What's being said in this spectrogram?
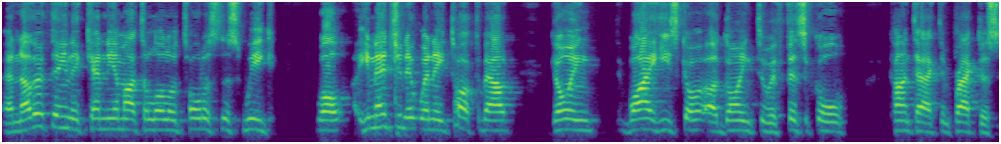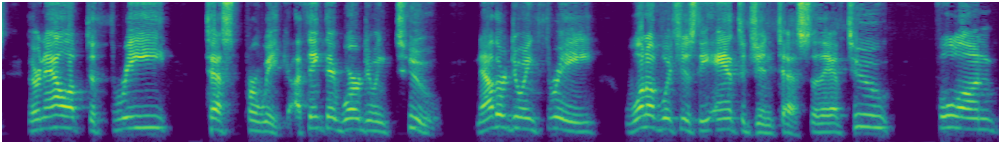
Another thing that Ken Niumatalolo told us this week, well, he mentioned it when he talked about going why he's go, uh, going to a physical contact in practice. They're now up to three tests per week. I think they were doing two. Now they're doing three, one of which is the antigen test. So they have two full on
